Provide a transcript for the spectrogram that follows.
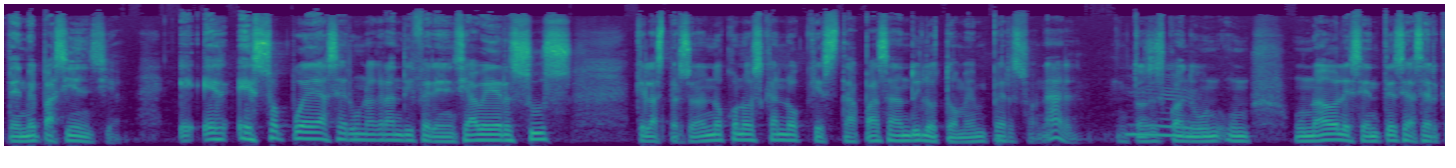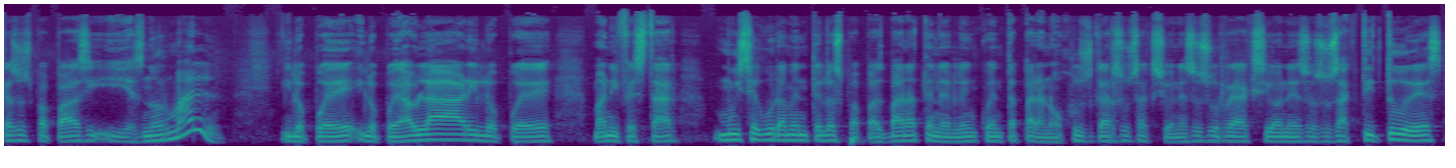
tenme paciencia. E, e, eso puede hacer una gran diferencia versus que las personas no conozcan lo que está pasando y lo tomen personal. Entonces, cuando un, un, adolescente se acerca a sus papás y, es normal y lo, puede, y lo puede hablar y lo puede manifestar, muy seguramente los papás van a tenerlo en cuenta para no juzgar sus acciones o sus reacciones o sus actitudes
